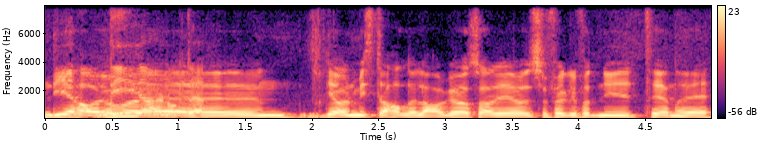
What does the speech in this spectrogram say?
De har jo De er nok det. eh, De har mista halve laget, og så har de jo selvfølgelig fått ny trener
